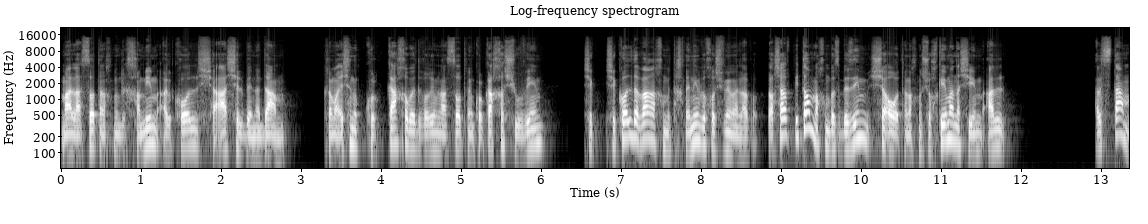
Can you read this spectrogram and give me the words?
מה לעשות, אנחנו נלחמים על כל שעה של בן אדם. כלומר, יש לנו כל כך הרבה דברים לעשות והם כל כך חשובים, ש, שכל דבר אנחנו מתכננים וחושבים עליו. ועכשיו פתאום אנחנו מבזבזים שעות, אנחנו שוחקים אנשים על, על סתם.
